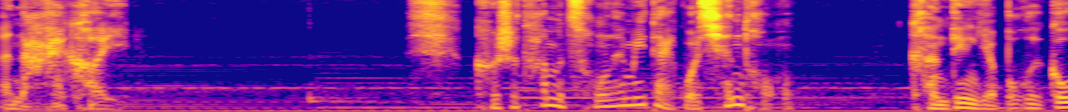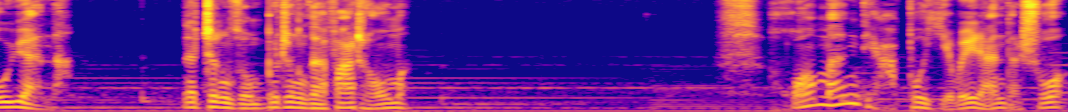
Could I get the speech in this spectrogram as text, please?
那还可以。可是他们从来没带过铅筒，肯定也不会勾院呢。那郑总不正在发愁吗？”黄满嗲不以为然地说。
